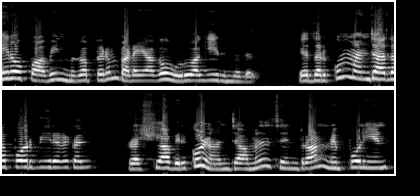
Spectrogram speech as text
ஐரோப்பாவின் மிக பெரும் படையாக உருவாகி இருந்தது எதற்கும் அஞ்சாத போர் வீரர்கள் ரஷ்யாவிற்குள் அஞ்சாமல் சென்றான் நெப்போலியன்.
